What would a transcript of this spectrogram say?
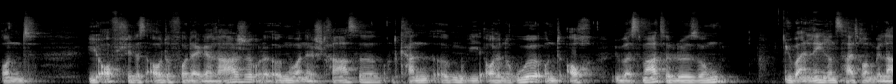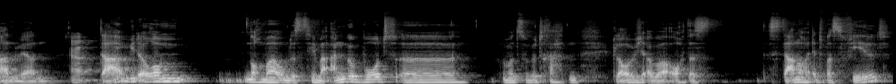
Und wie oft steht das Auto vor der Garage oder irgendwo an der Straße und kann irgendwie auch in Ruhe und auch über smarte Lösungen über einen längeren Zeitraum geladen werden. Ja. Da wiederum nochmal, um das Thema Angebot äh, nochmal zu betrachten, glaube ich aber auch, dass es da noch etwas fehlt.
